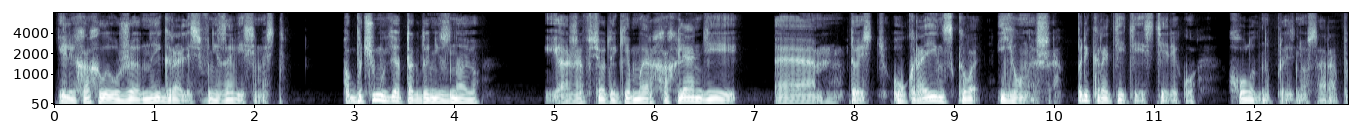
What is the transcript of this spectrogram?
Или хохлы уже наигрались в независимость? А почему я тогда не знаю? Я же все-таки мэр Хохляндии э, то есть украинского юноша. Прекратите истерику, холодно произнес араб.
